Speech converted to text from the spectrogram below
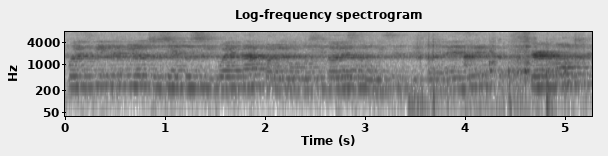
Fue escrita en 1850 por el compositor estadounidense Gerald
